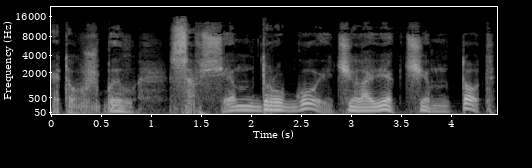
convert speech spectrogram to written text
Это уж был совсем другой человек, чем тот,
